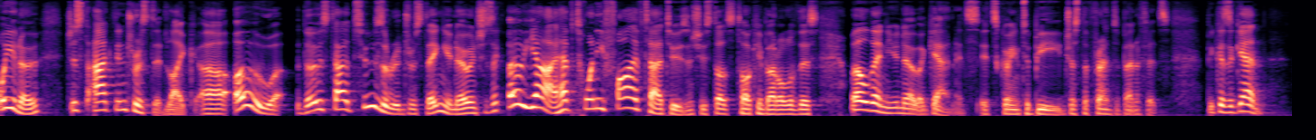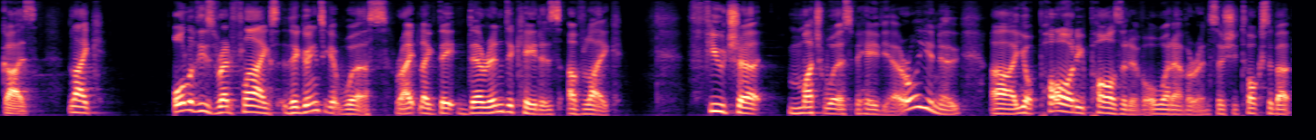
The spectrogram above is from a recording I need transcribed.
or you know just act interested like uh, oh those tattoos are interesting you know and she's like oh yeah i have 25 tattoos and she starts talking about all of this. Well then you know again it's it's going to be just the friends of benefits. Because again guys like all of these red flags they're going to get worse right? Like they they're indicators of like future much worse behavior, or you know, uh, you're party positive or whatever. And so she talks about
